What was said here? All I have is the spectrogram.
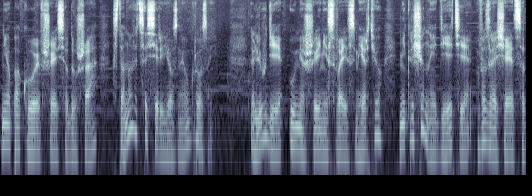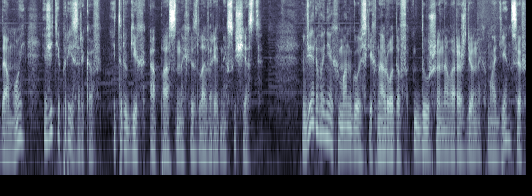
Неупокоившаяся душа становится серьезной угрозой. Люди, умершие не своей смертью, некрещенные дети, возвращаются домой в виде призраков и других опасных и зловредных существ. В верованиях монгольских народов души новорожденных младенцев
